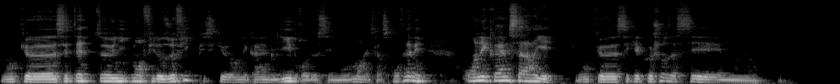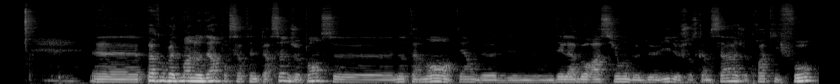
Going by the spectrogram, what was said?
Donc c'est peut-être uniquement philosophique, puisqu'on est quand même libre de ses mouvements et de faire ce qu'on fait, mais on est quand même salarié. Donc c'est quelque chose assez... pas complètement anodin pour certaines personnes, je pense, notamment en termes d'élaboration de, de, devis, de choses comme ça. Je crois qu'il faut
